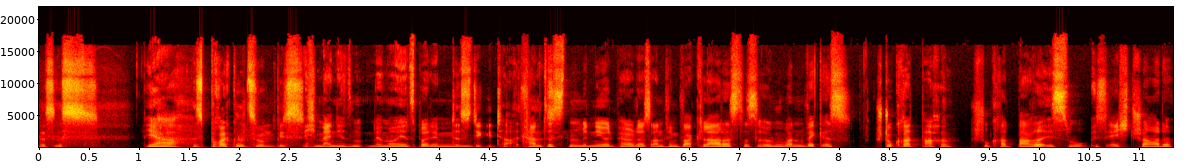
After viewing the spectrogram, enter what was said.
Es ist, Ja. es bröckelt so ein bisschen. Ich meine, wenn man jetzt bei dem das digital. bekanntesten mit Neo Paradise anfängt, war klar, dass das irgendwann weg ist. Stuckrad Bache. Stuckrad Barre ist so, ist echt schade.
